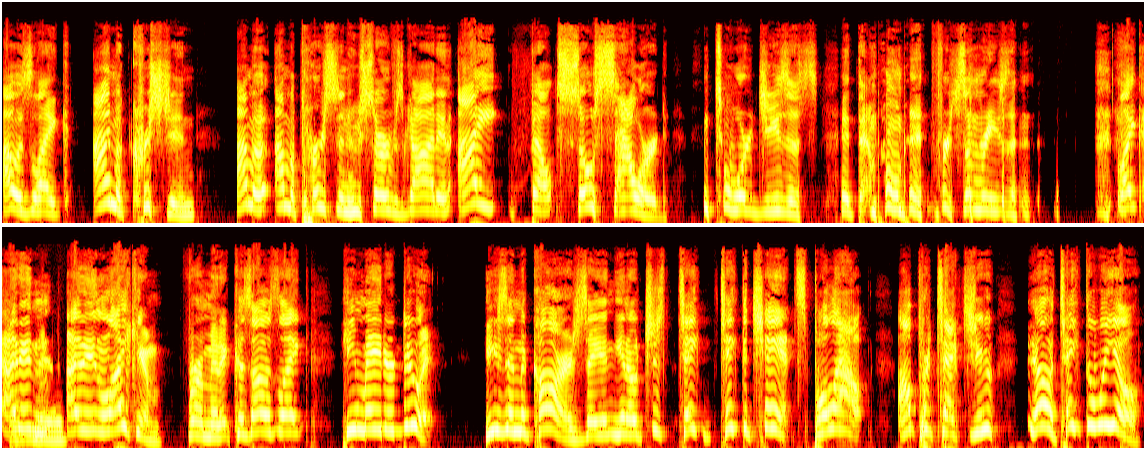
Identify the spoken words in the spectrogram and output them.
I was like, I'm a Christian. I'm a I'm a person who serves God, and I felt so soured toward Jesus at that moment for some reason. like I oh, didn't I didn't like him for a minute because I was like, he made her do it. He's in the car saying, you know, just take take the chance, pull out. I'll protect you. Yo, take the wheel.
